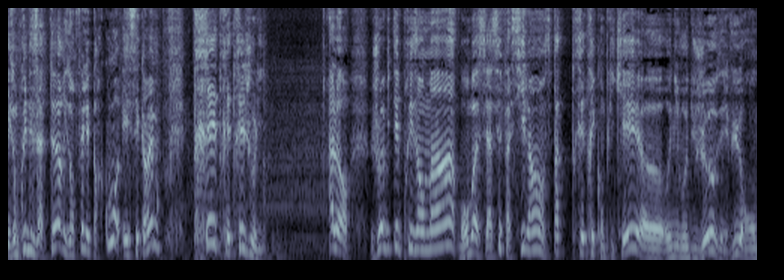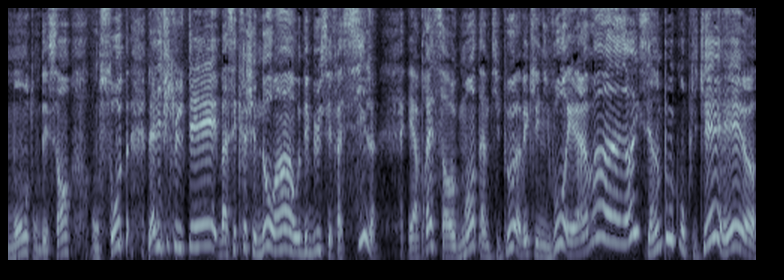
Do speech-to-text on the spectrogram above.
Ils ont pris des acteurs, ils ont fait les parcours et c'est quand même très très très joli. Alors, jouabilité prise en main, bon bah c'est assez facile, hein, c'est pas très très compliqué euh, au niveau du jeu, vous avez vu, on monte, on descend, on saute. La difficulté, bah c'est crescendo, hein, au début c'est facile, et après ça augmente un petit peu avec les niveaux, et euh, c'est un peu compliqué, et euh,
